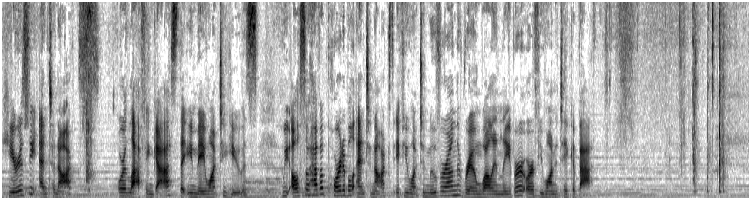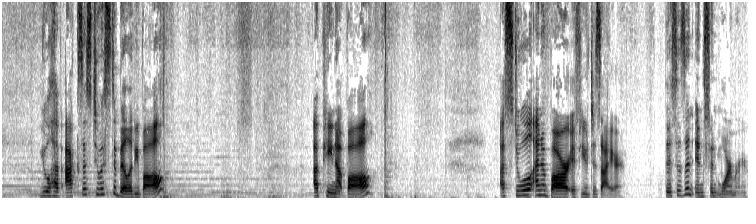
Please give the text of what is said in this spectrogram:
Here is the Entonox, or laughing gas, that you may want to use. We also have a portable Entonox if you want to move around the room while in labor or if you want to take a bath. You will have access to a stability ball, a peanut ball, a stool and a bar if you desire. This is an infant warmer.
